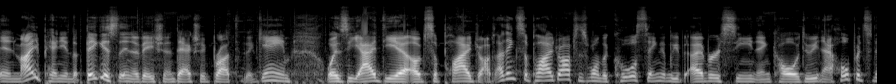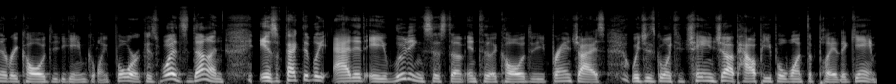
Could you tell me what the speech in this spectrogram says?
in my opinion, the biggest innovation they actually brought to the game was the idea of supply drops. I think supply drops is one of the coolest things that we've ever seen in Call of Duty, and I hope it's in every Call of Duty game going forward, because what it's done is effectively added a looting system into the Call of Duty franchise, which is going to change up how people want to play the game.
